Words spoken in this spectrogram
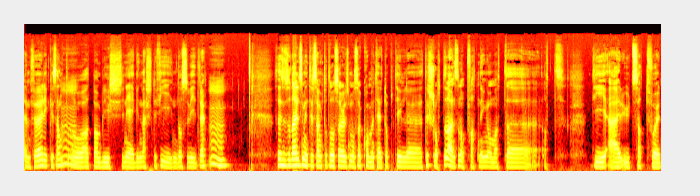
enn før, ikke sant? Mm. og at man blir sin egen verste fiende osv. Så, mm. så jeg synes det er liksom interessant at det også, liksom også har kommet helt opp til, til Slottet, da, en sånn oppfatning om at, at de er utsatt for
